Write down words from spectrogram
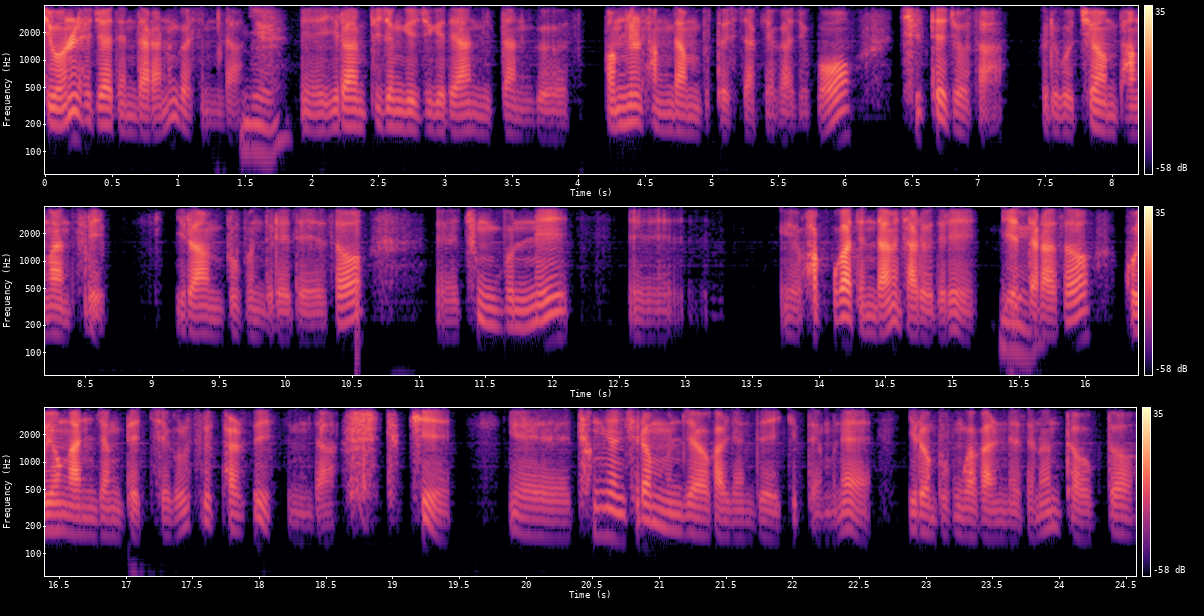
지원을 해줘야 된다라는 것입니다. 예. 예, 이러한 비정규직에 대한 일단 그 법률 상담부터 시작해가지고 실태 조사 그리고 지원 방안 수립 이러한 부분들에 대해서 예, 충분히 예, 예 확보가 된다면 자료들이 이에 예. 따라서 고용 안정 대책을 수립할 수 있습니다. 특히 특히 예, 청년 실업 문제와 관련돼 있기 때문에 이런 부분과 관련해서는 더욱더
